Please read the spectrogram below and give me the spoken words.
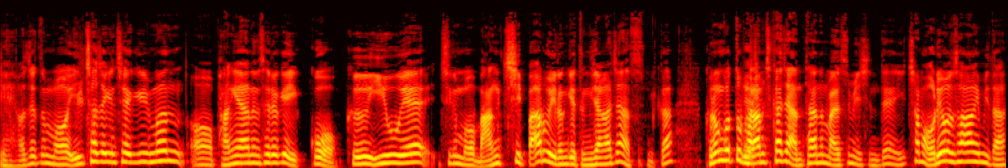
예, 어쨌든 뭐 1차적인 책임은 어, 방해하는 세력에 있고 그 이후에 지금 뭐 망치, 빠루 이런 게 등장하지 않습니까? 그런 것도 예. 바람직하지 않다는 말씀이신데 참 어려운 상황입니다.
